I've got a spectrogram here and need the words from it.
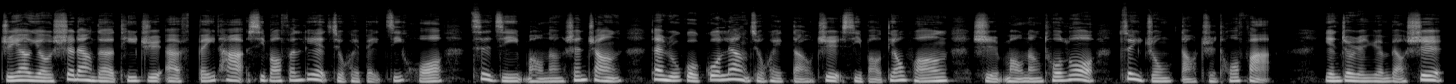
只要有适量的 TGF 贝塔，细胞分裂就会被激活，刺激毛囊生长；但如果过量，就会导致细胞凋亡，使毛囊脱落，最终导致脱发。研究人员表示，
